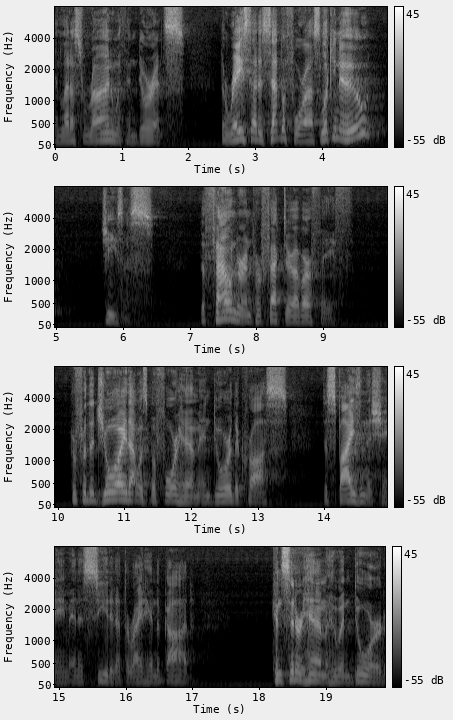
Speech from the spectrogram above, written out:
and let us run with endurance the race that is set before us, looking to who? Jesus, the founder and perfecter of our faith, who for the joy that was before him endured the cross, despising the shame, and is seated at the right hand of God. Consider him who endured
